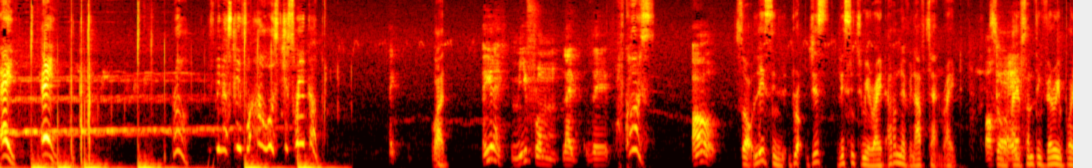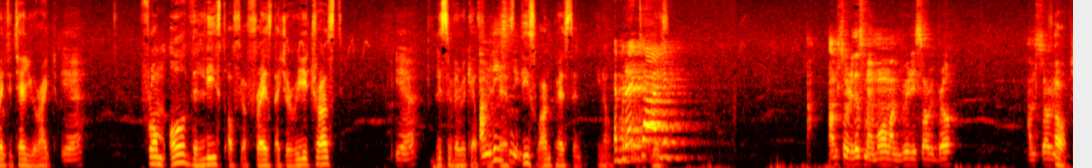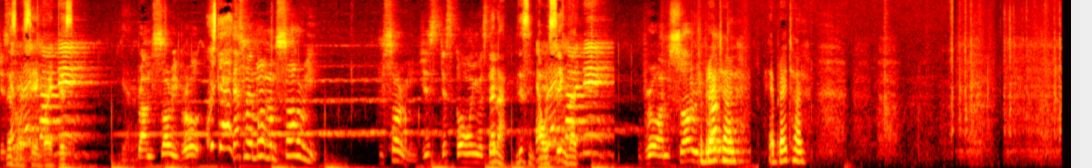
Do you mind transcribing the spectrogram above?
Hey, hey! Bro, you've been asleep for hours. Just wake up. Hey. What? Are you like me from like the? Of course. Oh, So listen, bro, just listen to me, right? I don't have enough time, right? Okay. So I have something very important to tell you, right? yeah, From all the list of your friends that you really trust, yeah. listen very carefully. I'm There's listening. this one person, you know. I'm sorry. That's my mom. I'm really sorry, bro. I'm sorry. Oh, Just that's what I'm saying, right? This, yeah. Bro, I'm sorry, bro. Who's that? That's my mom. I'm sorry. I'm sorry. Just, just go on. You were Nah, saying, nah, listen, I was saying that bro. I'm sorry. Herr bro. Brighton. Herr Brighton.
